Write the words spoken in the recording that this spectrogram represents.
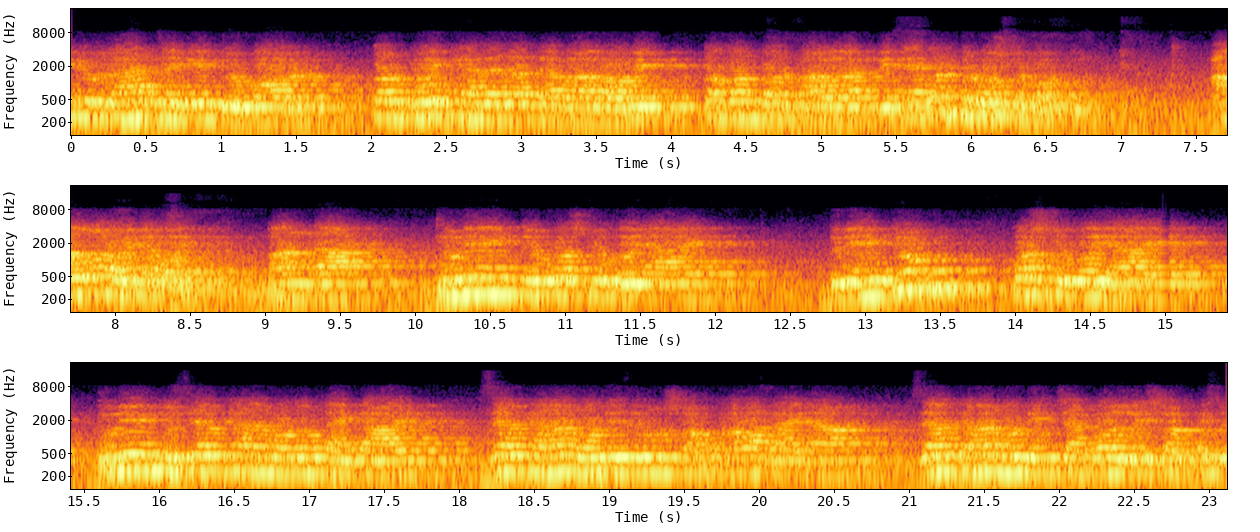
একটু রাত জেগে একটু পর তোর পরীক্ষা রেজাল্টটা ভালো হবে, তখন তোর ভালো লাগবে। এখন একটু কষ্ট কর। আল্লাহ ওইটা বলে, বান্দা দুনিয়া একটু কষ্ট করে আয়। দুনিয়া একটু কষ্ট করে আয় দুনিয়া একটু জেলখানার মতো থাকায় জেলখানার মধ্যে যেমন সব খাওয়া যায় না, জেলখানার মধ্যে ইচ্ছা করলে সব কিছু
